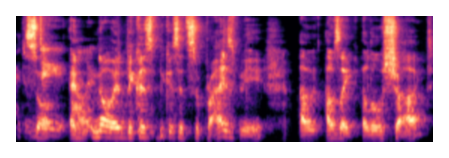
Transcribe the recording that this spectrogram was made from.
I don't So date and no, and because because it surprised me, I was, I was like a little shocked.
